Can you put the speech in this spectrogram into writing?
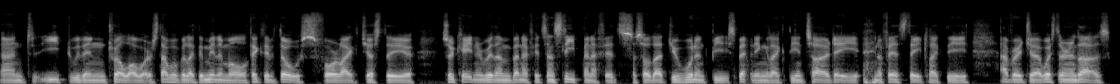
and eat within 12 hours. That would be like the minimal effective dose for like just the circadian rhythm benefits and sleep benefits, so that you wouldn't be spending like the entire day in a fed state like the average uh, Westerner does.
